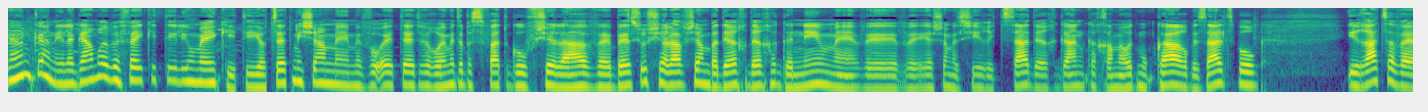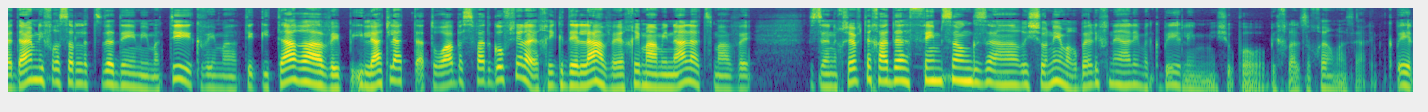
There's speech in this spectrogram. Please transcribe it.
כן, כן, היא לגמרי איט טיל יו מייק איט. היא יוצאת משם אה, מבועטת, ורואים את זה בשפת גוף שלה, ובאיזשהו שלב שם בדרך, דרך הגנים, אה, ו- ויש שם איזושהי ריצה דרך גן ככה מאוד מוכר בזלצבורג. היא רצה והידיים נפרסות לצדדים עם התיק ועם התיק גיטרה, והיא לאט לאט, את רואה בשפת גוף שלה איך היא גדלה ואיך היא מאמינה לעצמה, וזה, אני חושבת, אחד ה-theme songs הראשונים, הרבה לפני אלי מקביל, אם מישהו פה בכלל זוכר מה זה אלי מקביל.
